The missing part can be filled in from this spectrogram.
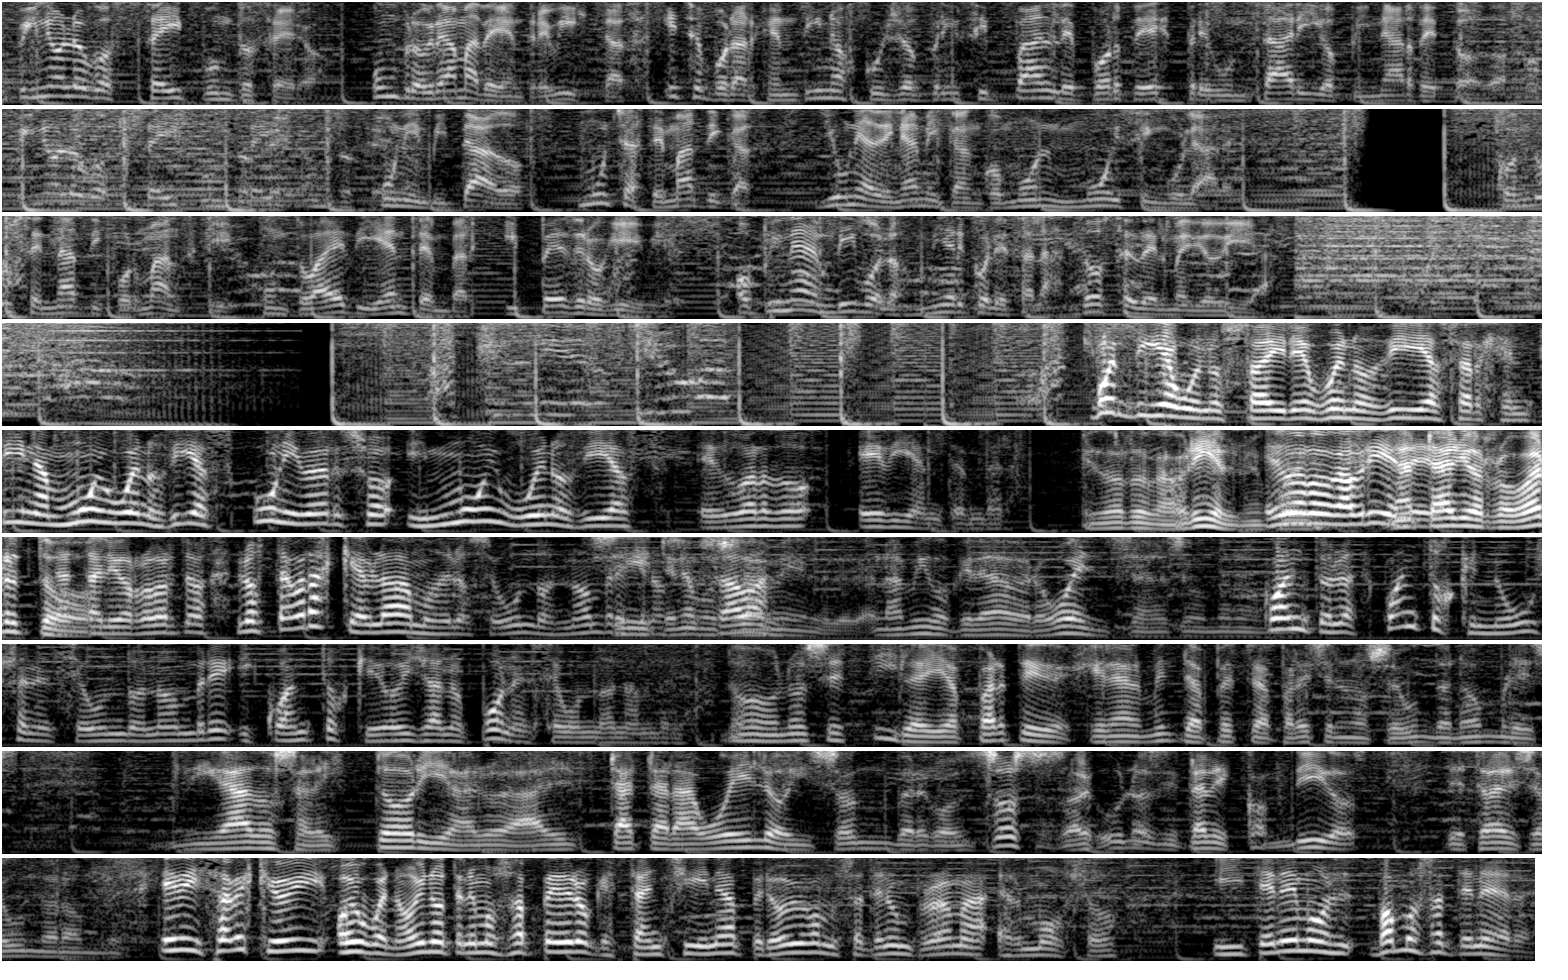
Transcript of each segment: Opinólogo 6.0, un programa de entrevistas hecho por argentinos cuyo principal deporte es preguntar y opinar de todo. Opinólogo 6.0, un invitado, muchas temáticas y una dinámica en común muy singular. Conduce Nati Furmansky junto a Eddie Entenberg y Pedro Gibi. Opina en vivo los miércoles a las 12 del mediodía. Buen día Buenos Aires, buenos días Argentina, muy buenos días Universo y muy buenos días Eduardo Edientenberg. Eduardo Gabriel, me Eduardo Gabriel. Natalio Roberto. Natalio Roberto. ¿Los sabrás que hablábamos de los segundos nombres sí, que nos tenemos usaban? Un, un amigo que le da vergüenza el segundo nombre. ¿Cuánto- ¿Cuántos que no usan el segundo nombre y cuántos que hoy ya no ponen segundo nombre? No, no se estila y aparte generalmente aparecen unos segundos nombres ligados a la historia, al, al tatarabuelo y son vergonzosos algunos y están escondidos detrás del segundo nombre. Eddie, ¿sabes que hoy, hoy, bueno, hoy no tenemos a Pedro que está en China, pero hoy vamos a tener un programa hermoso y tenemos, vamos a tener,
